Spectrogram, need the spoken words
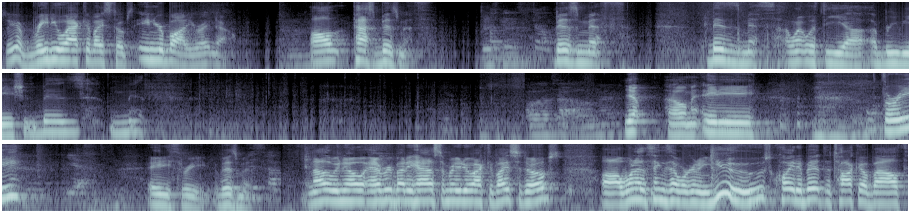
So you have radioactive isotopes in your body right now, all past bismuth. Bismuth. Bismuth. I went with the uh, abbreviation bismuth. Oh, that's that element? Yep, element 83. Yeah. 83, bismuth. Now that we know everybody has some radioactive isotopes, uh, one of the things that we're going to use quite a bit to talk about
